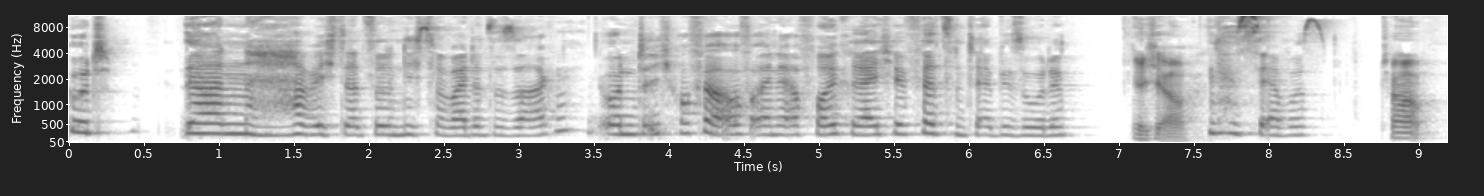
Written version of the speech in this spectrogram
gut. Dann habe ich dazu nichts mehr weiter zu sagen und ich hoffe auf eine erfolgreiche 14. Episode. Ich auch. Servus. Ciao.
